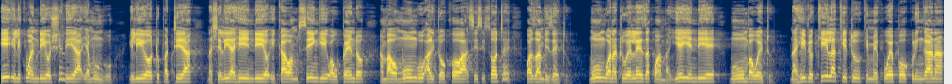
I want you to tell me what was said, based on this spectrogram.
Hii ilikuwa ndiyo sheria ya mungu iliyotupatia na sheria hii ndiyo ikawa msingi wa upendo ambao mungu alituokoa sisi sote kwa dhambi zetu. Mungu anatueleza kwamba yeye ndiye muumba wetu na hivyo kila kitu kimekuwepo kulingana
